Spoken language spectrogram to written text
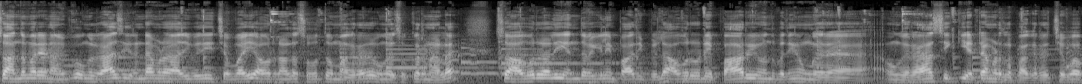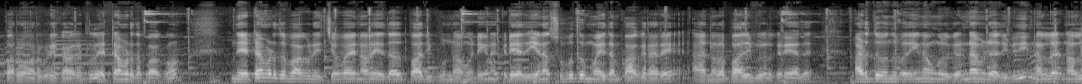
ஸோ அந்த மாதிரியான அமைப்பு. உங்கள் ராசிக்கு ரெண்டாம் இட அதிபதி செவ்வாய் அவர் நல்ல சுபத்துவமாகிறார் உங்கள் சுக்கரனால். ஸோ அவராலையும் எந்த வகையிலையும் பாதிப்பு இல்லை. அவருடைய பார்வையும் வந்து பார்த்திங்கன்னா உங்கள் உங்கள் ராசிக்கு எட்டாம் இடத்துல பார்க்குறாரு செவ்வாய் பார்வை வரக்கூடிய காலகட்டத்தில் எட்டாம் இடத்தை பார்க்கும். இந்த எட்டாம் இடத்தை பார்க்கக்கூடிய செவ்வாயினால் ஏதாவது பாதிப்பு உண்டாகும் கேட்டிங்கன்னா கிடையாது. ஏன்னா சுபத்துவமாய் தான் பார்க்குறாரு அதனால் பாதிப்புகள் கிடையாது. அடுத்து வந்து பார்த்திங்கன்னா உங்களுக்கு ரெண்டாம் இட அதிபதி நல்ல நல்ல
